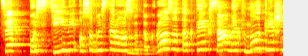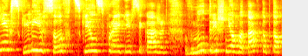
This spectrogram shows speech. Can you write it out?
Це постійний особистий розвиток, розвиток тих самих внутрішніх скілів, soft skills, про які всі кажуть, внутрішнього, так, тобто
